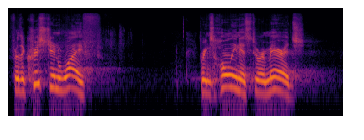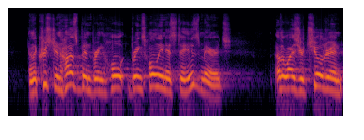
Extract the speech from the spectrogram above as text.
For the Christian wife brings holiness to her marriage and the Christian husband bring, brings holiness to his marriage. Otherwise, your children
